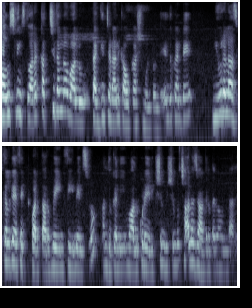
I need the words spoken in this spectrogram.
కౌన్సిలింగ్స్ ద్వారా ఖచ్చితంగా వాళ్ళు తగ్గించడానికి అవకాశం ఉంటుంది. ఎందుకంటే న్యూరలాజికల్గా ఎఫెక్ట్ పడతారు మెయిన్ ఫీమేల్స్లో. అందుకని వాళ్ళు కూడా ఎడిక్షన్ విషయంలో చాలా జాగ్రత్తగా ఉండాలి.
